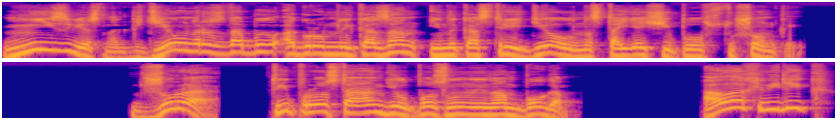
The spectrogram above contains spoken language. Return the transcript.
Неизвестно, где он раздобыл огромный казан и на костре делал настоящий плов с тушенкой. «Джура, ты просто ангел, посланный нам Богом. Аллах велик,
